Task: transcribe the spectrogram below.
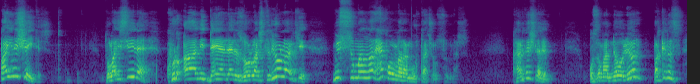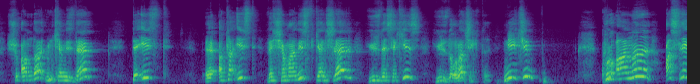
aynı şeydir. Dolayısıyla Kur'ani değerleri zorlaştırıyorlar ki Müslümanlar hep onlara muhtaç olsunlar. Kardeşlerim, o zaman ne oluyor? Bakınız şu anda ülkemizde deist, e, ateist ve şamanist gençler yüzde sekiz, yüzde ona çıktı. Niçin? Kur'an'ı asli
